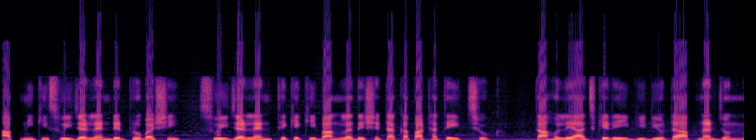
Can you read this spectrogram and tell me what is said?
আপনি কি সুইজারল্যান্ডের প্রবাসী? সুইজারল্যান্ড থেকে কি বাংলাদেশে টাকা পাঠাতে ইচ্ছুক? তাহলে আজকের এই ভিডিওটা আপনার জন্য।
